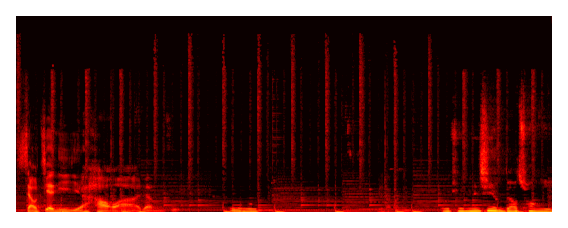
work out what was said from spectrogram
小建议也好啊，这样子。我我觉得年轻人不要创业，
